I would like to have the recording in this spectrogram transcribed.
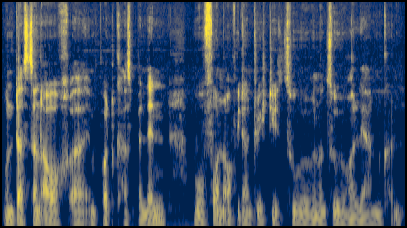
und das dann auch äh, im Podcast benennen, wovon auch wieder natürlich die Zuhörerinnen und Zuhörer lernen können.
